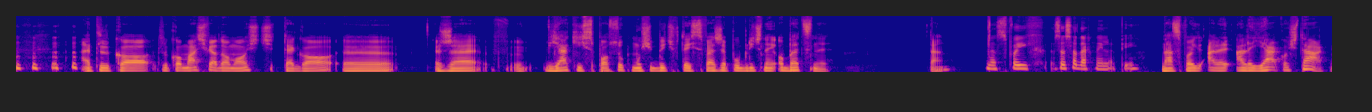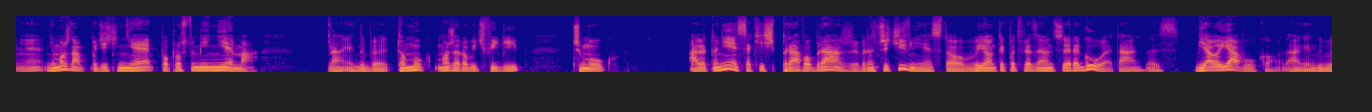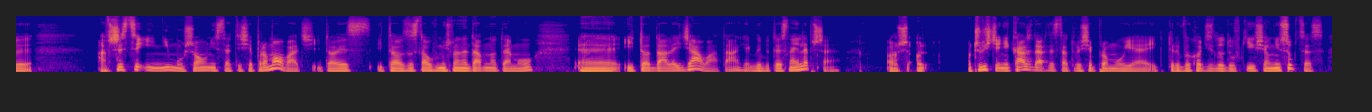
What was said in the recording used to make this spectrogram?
A tylko, tylko ma świadomość tego, y, że w, w jakiś sposób musi być w tej sferze publicznej obecny. Tak? Na swoich zasadach najlepiej. Na swoich, ale, ale jakoś tak, nie? Nie można powiedzieć nie, po prostu mnie nie ma. Tak? Jak gdyby to mógł, może robić Filip, czy mógł, ale to nie jest jakieś prawo branży, wręcz przeciwnie, jest to wyjątek potwierdzający regułę, tak? To jest białe jabłko, tak? Jak gdyby, a wszyscy inni muszą niestety się promować i to jest, i to zostało wymyślone dawno temu yy, i to dalej działa, tak? Jak gdyby to jest najlepsze. O, o, oczywiście nie każdy artysta, który się promuje i który wychodzi z lodówki, osiągnie sukces.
